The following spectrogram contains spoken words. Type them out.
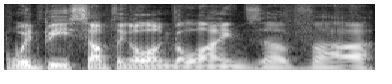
would be something along the lines of, uh,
